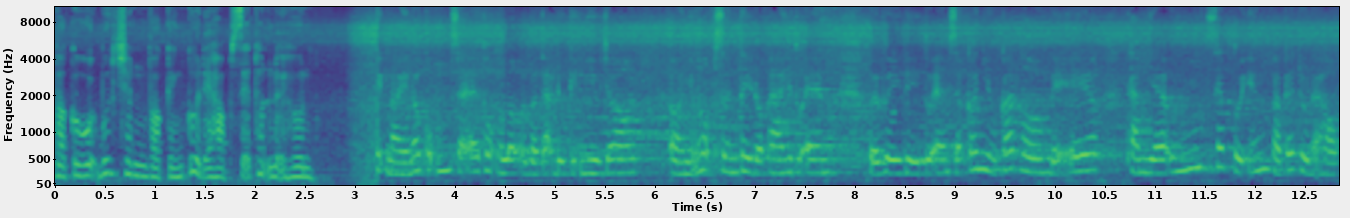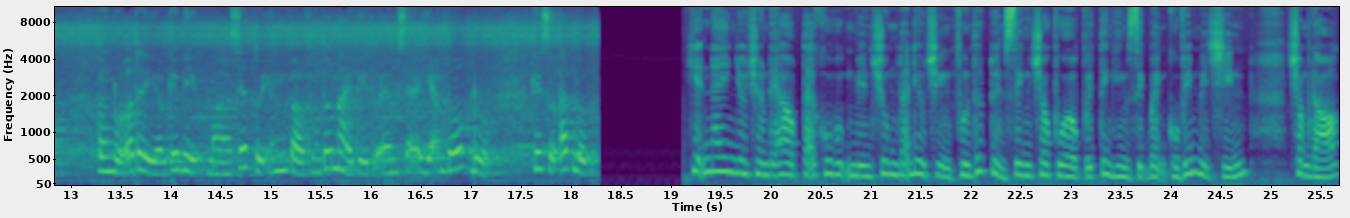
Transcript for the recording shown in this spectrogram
và cơ hội bước chân vào cánh cửa đại học sẽ thuận lợi hơn. Việc này nó cũng sẽ thuận lợi và tạo điều kiện nhiều cho uh, những học sinh thi đợt 2 như tụi em. Bởi vì thì tụi em sẽ có nhiều cách hơn để tham gia ứng xét tuyển vào các trường đại học. Hơn nữa thì ờ, cái việc mà xét tuyển vào phương thức này thì tụi em sẽ giảm bớt được cái sự áp lực. Hiện nay, nhiều trường đại học tại khu vực miền Trung đã điều chỉnh phương thức tuyển sinh cho phù hợp với tình hình dịch bệnh COVID-19. Trong đó,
